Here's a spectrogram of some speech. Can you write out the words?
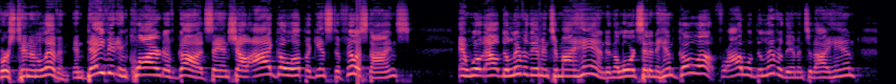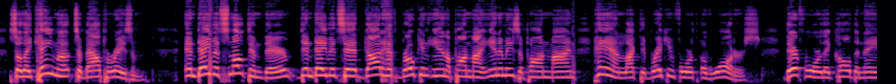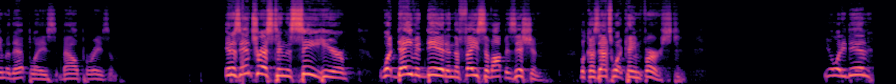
Verse 10 and 11. And David inquired of God, saying, Shall I go up against the Philistines? And wilt thou deliver them into my hand? And the Lord said unto him, Go up, for I will deliver them into thy hand. So they came up to Baal Perazim. And David smote them there. Then David said, God hath broken in upon my enemies, upon mine hand, like the breaking forth of waters. Therefore, they called the name of that place Baal Perazim. It is interesting to see here what David did in the face of opposition, because that's what came first. You know what he did?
